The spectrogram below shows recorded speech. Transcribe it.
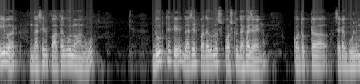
এইবার গাছের পাতাগুলো আঁকবো। দূর থেকে গাছের পাতাগুলো স্পষ্ট দেখা যায় না। কতকটা সেটা গুল্ম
